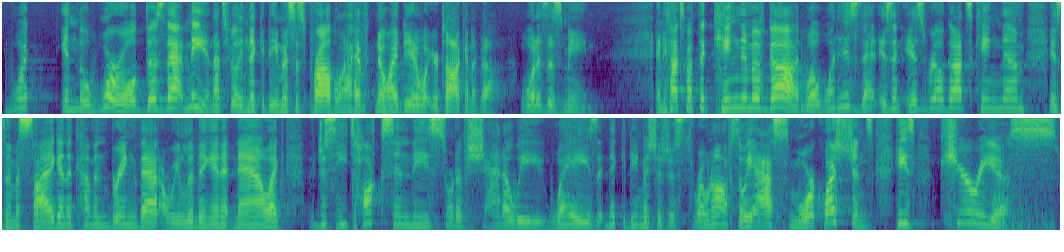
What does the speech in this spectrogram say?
What in the world does that mean? And that's really Nicodemus' problem. I have no idea what you're talking about. What does this mean? And he talks about the kingdom of God. Well, what is that? Isn't Israel God's kingdom? Is the Messiah going to come and bring that? Are we living in it now? Like, just he talks in these sort of shadowy ways that Nicodemus is just thrown off. So he asks more questions. He's curious.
